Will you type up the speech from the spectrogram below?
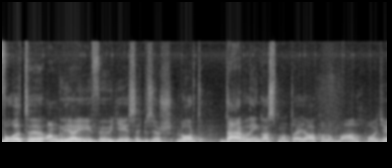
volt angliai főügyész, egy bizonyos Lord Darling azt mondta egy alkalommal, hogy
